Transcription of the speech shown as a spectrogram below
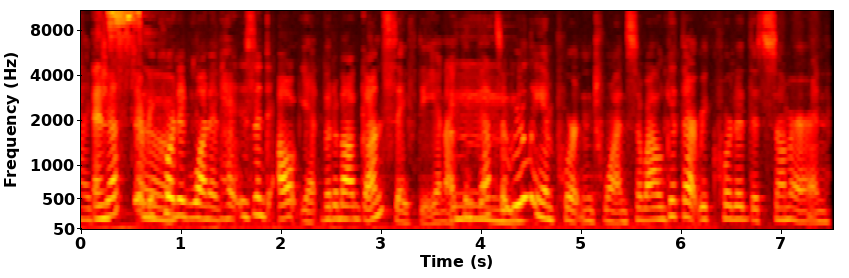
I and just so, recorded one. It ha- isn't out yet, but about gun safety, and I mm. think that's a mm. really important one. So I'll get that recorded this summer and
